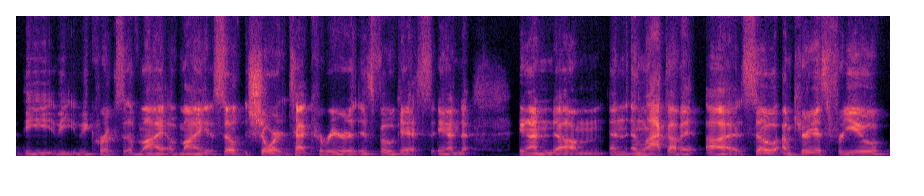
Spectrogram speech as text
the the the crux of my of my so short tech career is focus and and um, and and lack of it. Uh, so I'm curious for you.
